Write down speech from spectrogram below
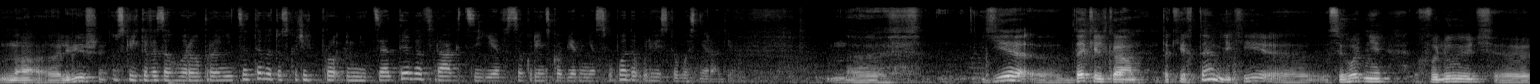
на е, Львівщині. Оскільки ви заговорили про ініціативи, то скажіть про ініціативи фракції Всеукраїнського об'єднання Свобода у Львівській обласній раді. Є е, декілька таких тем, які е, сьогодні хвилюють е,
